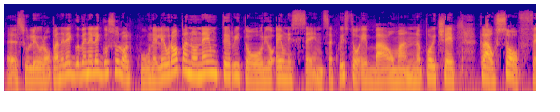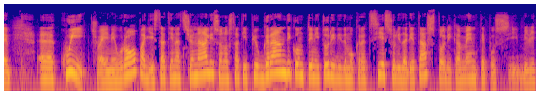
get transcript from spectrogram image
eh, sull'Europa, ne leggo, ve ne leggo solo alcune. L'Europa non è un territorio, è un'essenza, questo è Bauman. Poi c'è Klaus Hoffe. Eh, qui, cioè in Europa, gli stati nazionali sono stati i più grandi contenitori di democrazia e solidarietà storicamente possibili.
